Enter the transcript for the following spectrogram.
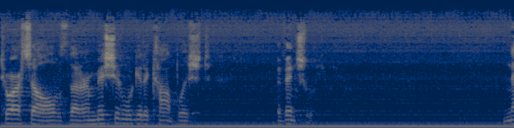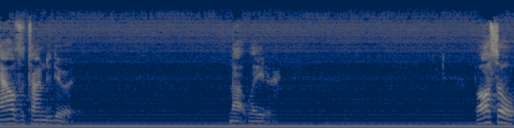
to ourselves that our mission will get accomplished eventually. Now's the time to do it, not later. I also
